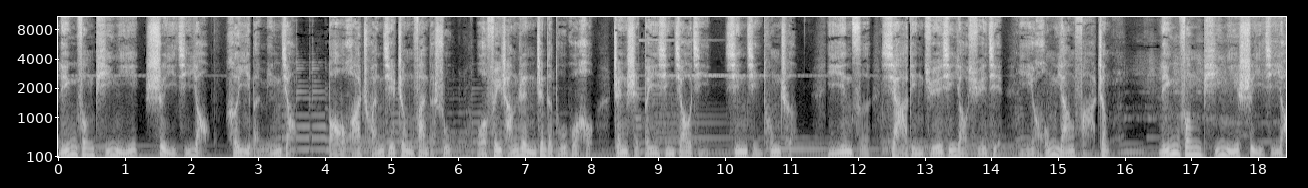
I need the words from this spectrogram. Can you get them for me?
灵峰毗尼释义集要》和一本名叫《宝华传戒正范》的书。我非常认真地读过后，真是悲心交集，心境通彻，已因此下定决心要学戒，以弘扬法正。《灵峰毗尼释义集要》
